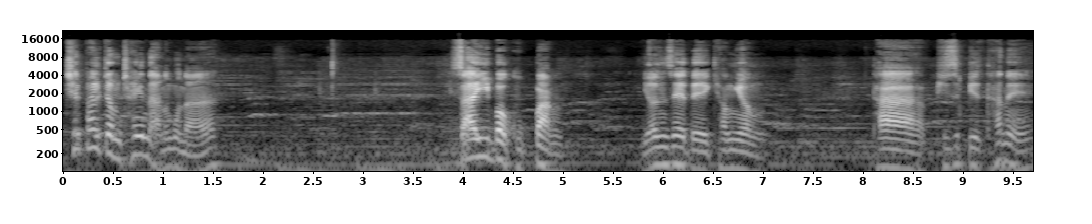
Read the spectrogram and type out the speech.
7, 8점 차이 나는구나. 사이버 국방 연세대 경영 다 비슷비슷하네.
